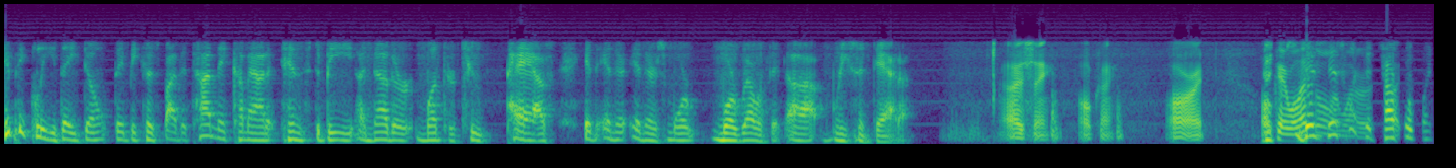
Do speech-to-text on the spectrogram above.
typically, they don't. They because by the time they come out, it tends to be another month or two past, and and, there, and there's more more relevant uh, recent data. I see. Okay. All right. Okay. Well, that's this, this was the tougher one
